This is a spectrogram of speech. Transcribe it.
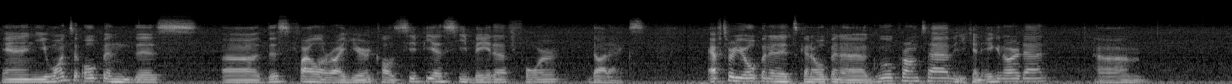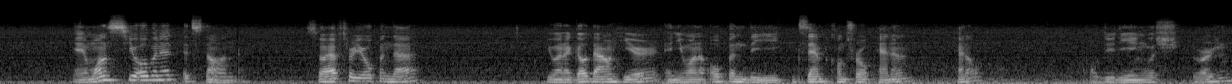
And you want to open this uh, this file right here called cpsc beta 4.x. After you open it, it's going to open a Google Chrome tab. You can ignore that. Um, and once you open it, it's done. So after you open that, you want to go down here and you want to open the XAMPP control panel. panel. I'll do the English version.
